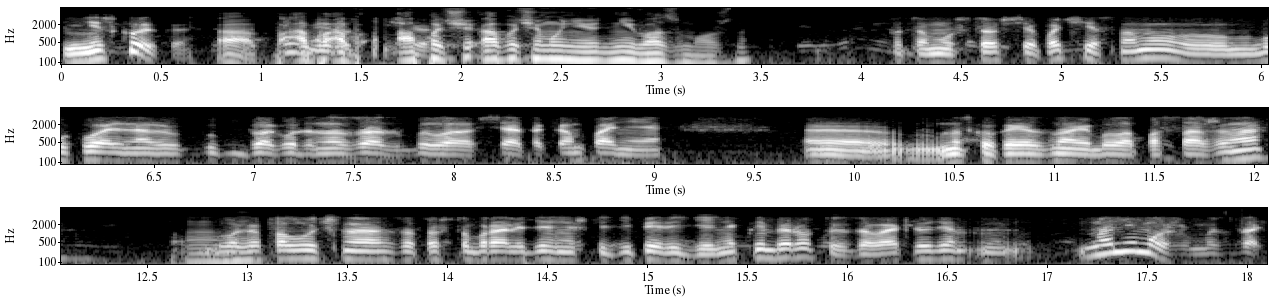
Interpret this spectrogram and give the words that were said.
Нисколько. А, а- а- а чё? поч- а почему не- невозможно? Потому что все по-честному. Буквально два года назад была вся эта компания, э, насколько я знаю, была посажена Мгм. благополучно за то, что брали денежки. Теперь и денег не берут, и сдавать людям. Но не можем мы сдать.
